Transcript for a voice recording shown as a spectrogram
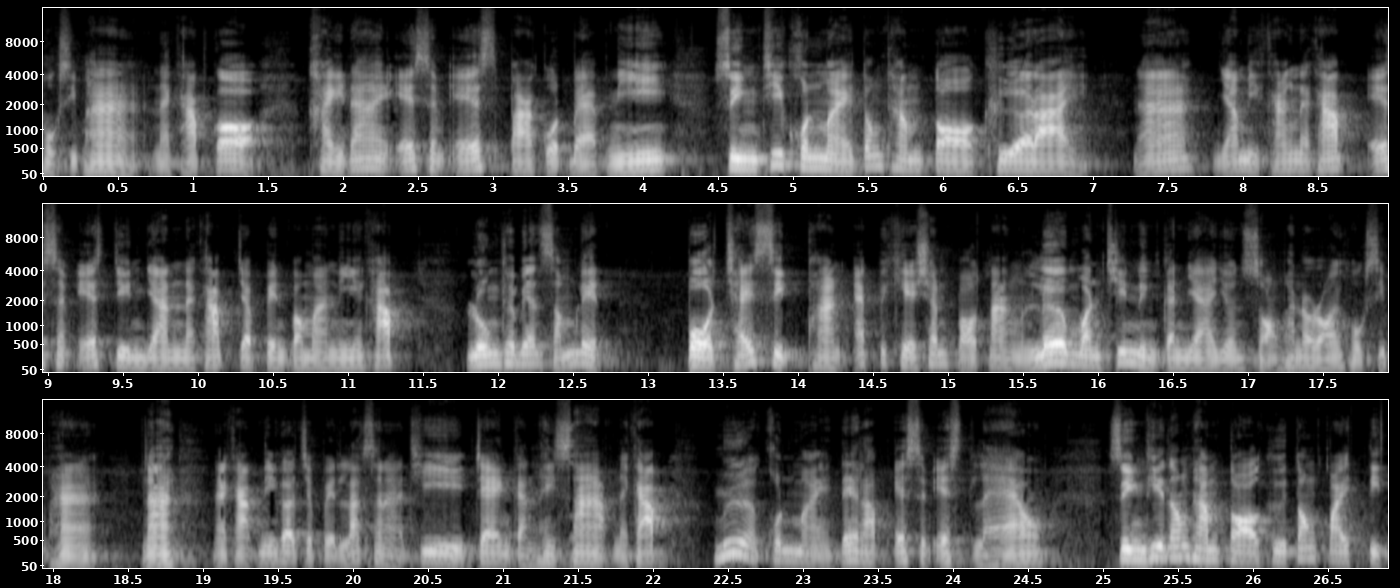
2565 นะครับ ก็ใครได้ SMS ปรากฏแบบนี้ สิ่งที่คนใหม่ต้องทำต่อคืออะไรนะย้ำอีกครั้งนะครับ SMS ยืนยันนะครับ จะเป็นประมาณนี้ครับ ลงทะเบียนสำเร็จโปรดใช้สิทธิ์ผ่านแอปพลิเคชันเป๋าตังเริ่มวันที่ 1 กันยายน 2565 นะนะครับนี่ก็จะเป็นลักษณะที่แจ้งกันให้ทราบนะครับ เมื่อคนใหม่ได้รับ SMS แล้ว สิ่งที่ต้องทำต่อคือต้องไปติด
